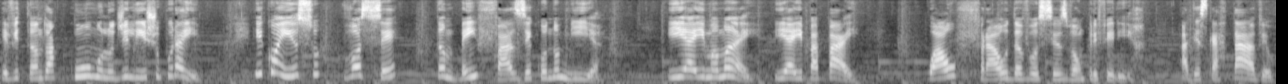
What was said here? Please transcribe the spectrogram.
evitando acúmulo de lixo por aí. E com isso, você também faz economia. E aí, mamãe? E aí, papai? Qual fralda vocês vão preferir, a descartável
